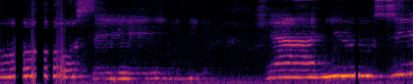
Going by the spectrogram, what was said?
Oh, say, can you see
